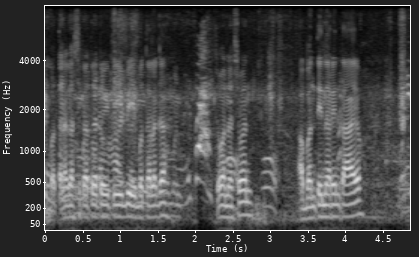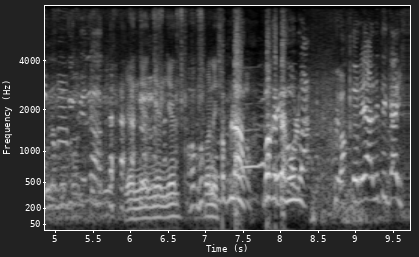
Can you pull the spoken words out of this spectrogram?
Iba talaga si Katotoy TV. Iba talaga. Swan na swan. Abanti na rin tayo. Yan, yan, yan, yan. Swan na Abla! Bakit nahulog? Back to reality guys.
